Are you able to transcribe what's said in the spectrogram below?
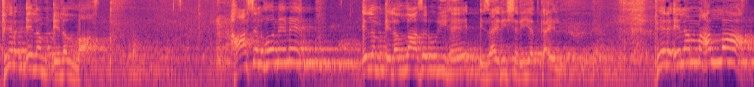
پھر علم اللہ حاصل ہونے میں علم اللہ ضروری ہے ظاہری شریعت کا علم۔ پھر علم اللہ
